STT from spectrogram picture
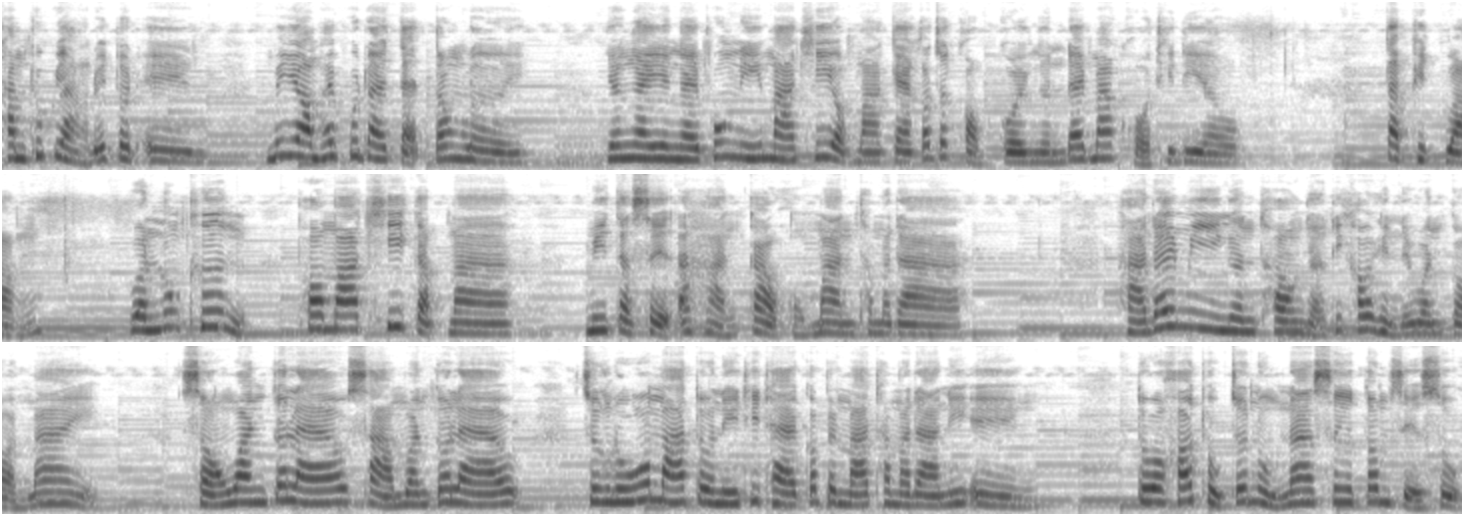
ทำทุกอย่างด้วยตนเอง ไม่ยอมให้ผู้ใดแตะต้องเลย ยังไงยังไงพรุ่งนี้ม้าขี้ออกมาแกก็จะกอบโกยเงินได้มากขอทีเดียว แต่ผิดหวัง วันรุ่งขึ้น พอม้าขี้กลับมา มีแต่เศษอาหารเก่าของมันธรรมดา หาได้มีเงินทองอย่างที่เขาเห็นในวันก่อนไม่ สองวันก็แล้วสามวันก็แล้ว จึงรู้ว่าม้าตัวนี้ที่แท้ก็เป็นม้าธรรมดานี่เอง ตัวเขาถูกเจ้าหนุ่มหน้าซื่อต้มเสียสุข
